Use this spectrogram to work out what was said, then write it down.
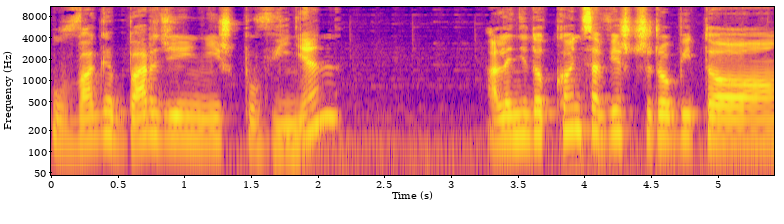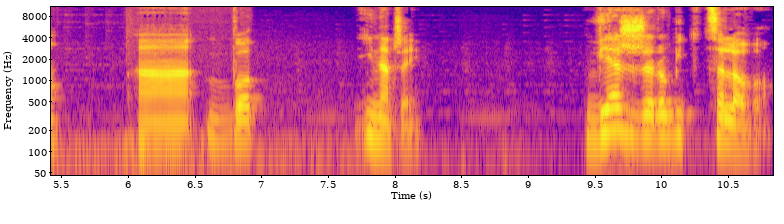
uwagę bardziej niż powinien, ale nie do końca wiesz, czy robi to, a, bo inaczej. Wiesz, że robi to celowo,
